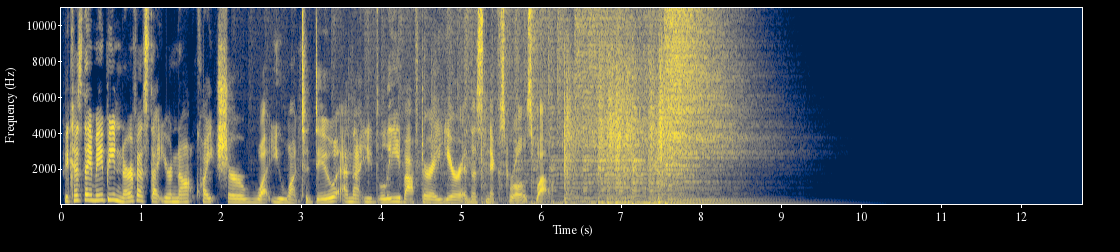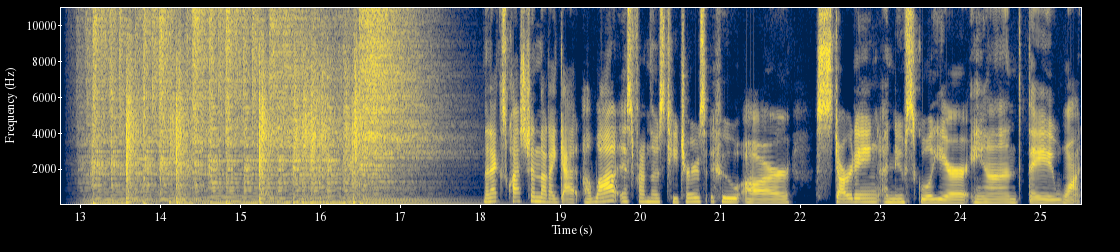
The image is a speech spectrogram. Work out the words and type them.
because they may be nervous that you're not quite sure what you want to do and that you'd leave after a year in this next role as well. The next question that I get a lot is from those teachers who are starting a new school year and they want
